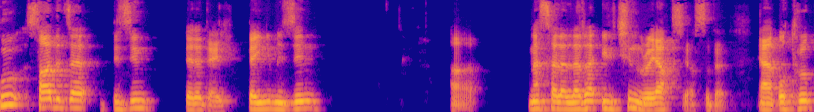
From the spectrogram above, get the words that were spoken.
Bu sadəcə bizim belə deyək, beynimizin məsələlərə ilkin reaksiyasıdır. Yəni oturub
